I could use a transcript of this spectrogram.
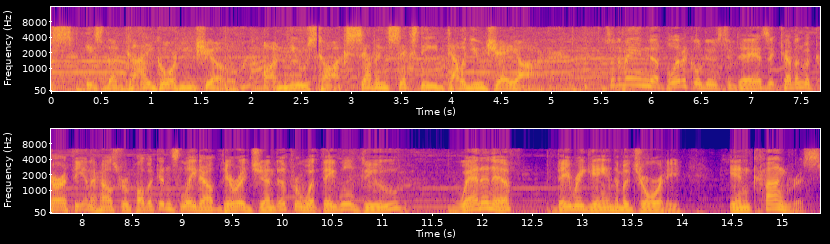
This is the Guy Gordon Show on News Talk 760 WJR. So the main uh, political news today is that Kevin McCarthy and the House Republicans laid out their agenda for what they will do when and if they regain the majority in Congress.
